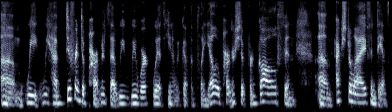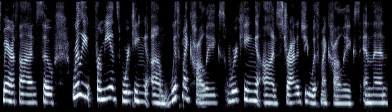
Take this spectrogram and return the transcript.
Um, we we have different departments that we we work with. You know, we've got the Play Yellow partnership for golf and um, Extra Life and Dance Marathon. So really, for me, it's working um, with my colleagues, working on strategy with my colleagues, and then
